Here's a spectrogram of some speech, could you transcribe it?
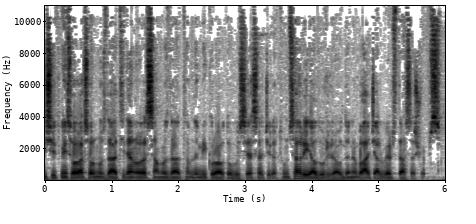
მისი თქმის 250-დან 270-მდე მიკროავტობუსია საჭირო, თუმცა რეალური რაოდენობა აჭარბებს დასაშვებს.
